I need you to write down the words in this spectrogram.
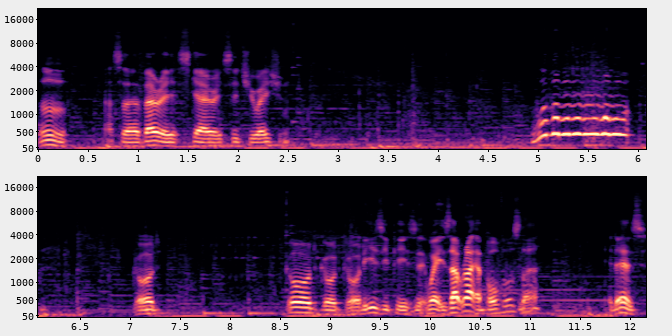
Ugh, that's a very scary situation. Good. Good, good, good. Easy peasy. Wait, is that right above us there? It is.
